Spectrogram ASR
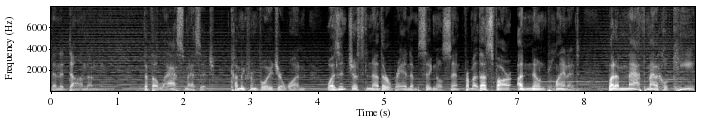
Then it dawned on me that the last message, coming from Voyager 1, wasn't just another random signal sent from a thus far unknown planet, but a mathematical key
